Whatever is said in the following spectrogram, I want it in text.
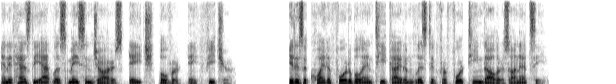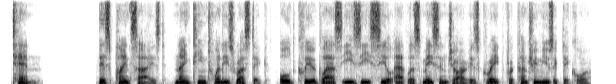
and it has the Atlas Mason Jars H over A feature. It is a quite affordable antique item listed for $14 on Etsy. 10. This pint-sized, 1920s rustic, old clear glass EZ Seal Atlas Mason jar is great for country music decor.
